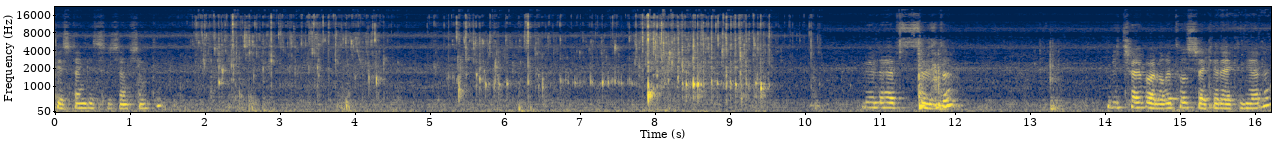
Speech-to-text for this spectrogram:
Süzgeçten geçireceğim şimdi. Böyle hepsi süzdüm. Bir çay bardağı toz şekeri ekleyelim.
